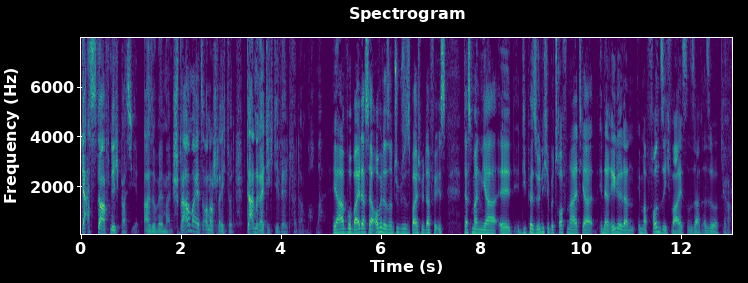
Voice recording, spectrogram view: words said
das darf nicht passieren. Also wenn mein Sperma jetzt auch noch schlecht wird, dann rette ich die Welt, verdammt nochmal. Ja, wobei das ja auch wieder so ein typisches Beispiel dafür ist, dass man ja äh, die persönliche Betroffenheit ja in der Regel dann immer von sich weiß und sagt, also ja.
